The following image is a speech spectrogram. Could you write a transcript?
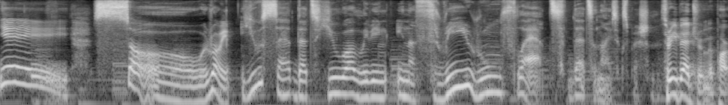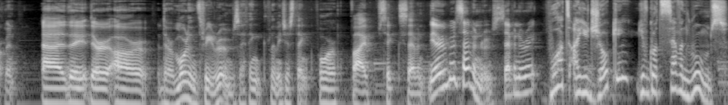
Yay! So, Rory, you said that you are living in a three room flat. That's a nice expression. Three bedroom apartment. Uh, they, there are there are more than three rooms. I think. Let me just think. Four, five, six, seven. Yeah, about seven rooms. Seven or eight. What? Are you joking? You've got seven rooms.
